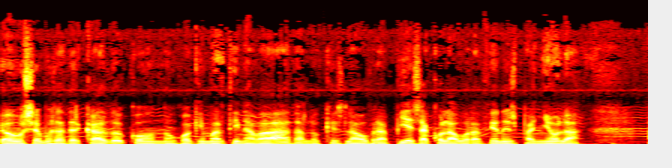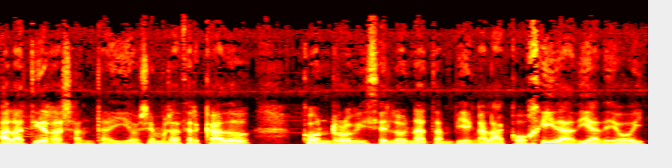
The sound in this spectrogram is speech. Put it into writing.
Nos hemos acercado con don Joaquín Martín Abad a lo que es la obra Pieza Colaboración Española a la Tierra Santa y os hemos acercado con Roby Celona también a la acogida a día de hoy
